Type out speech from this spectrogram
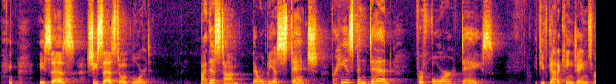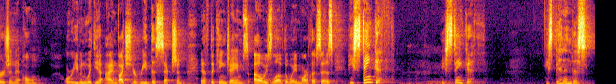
he says, she says to him, Lord, by this time there will be a stench, for he has been dead for four days. If you've got a King James version at home, or even with you, I invite you to read this section of the King James. I always love the way Martha says, He stinketh. He stinketh. He's been in this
